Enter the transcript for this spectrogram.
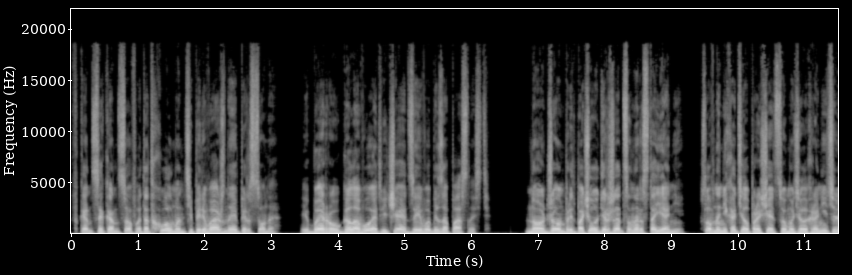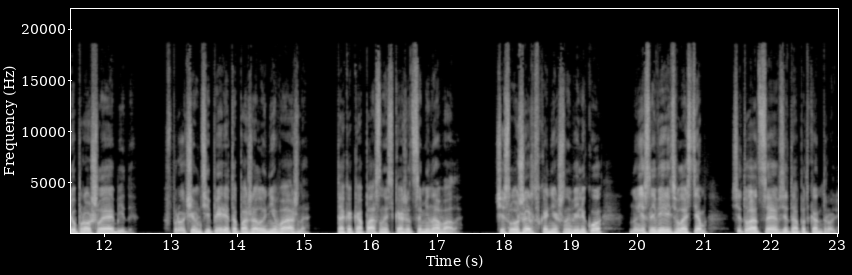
В конце концов, этот Холман теперь важная персона, и Бэрроу головой отвечает за его безопасность. Но Джон предпочел держаться на расстоянии, словно не хотел прощать своему телохранителю прошлые обиды. Впрочем, теперь это, пожалуй, не важно, так как опасность, кажется, миновала. Число жертв, конечно, велико, но если верить властям, ситуация взята под контроль.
